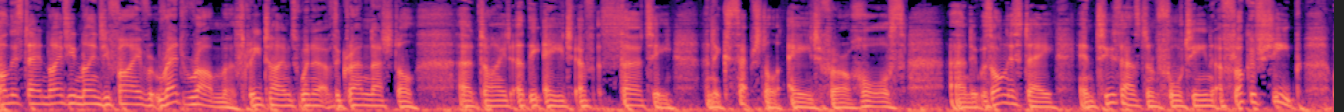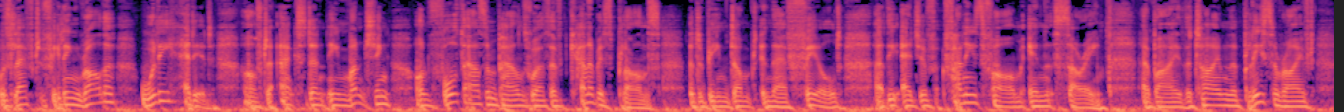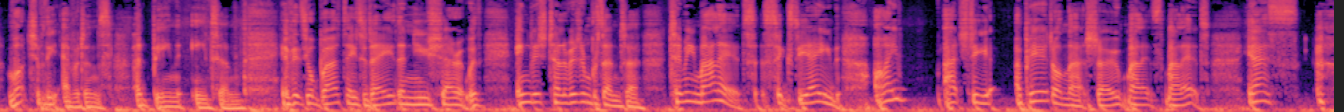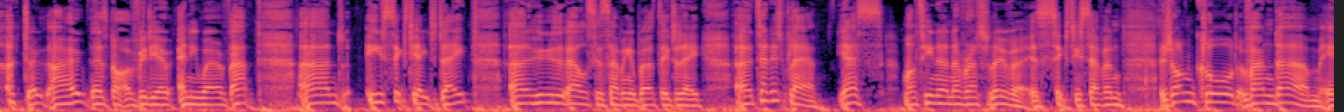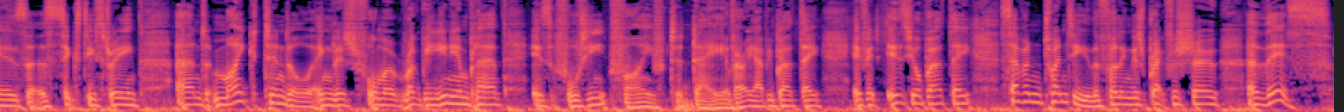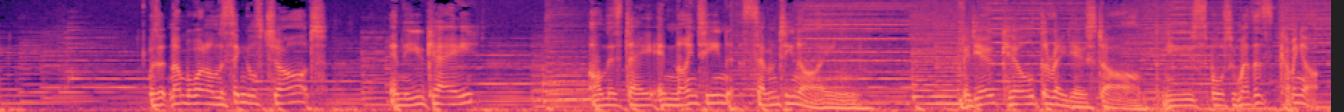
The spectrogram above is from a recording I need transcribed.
On this day in 1995, Red Rum, three times winner of the Grand National, uh, died at the age of 30, an exceptional age for a horse. And it was on this day in 2014, a flock of sheep was left feeling rather woolly-headed after accidentally munching on 4,000 pounds worth of cannabis plants that had been dumped in their field at the edge of Fanny's farm in Surrey. Uh, by the time the police arrived, much of the evidence had been eaten. If it's your birthday today, then you share it with English television presenter Timmy Mallett, 68. I actually appeared on that show, Mallett's Mallet. Yes. I don't. I hope there's not a video anywhere of that. And he's 68 today. Uh, who else is having a birthday today? Uh, tennis player. Yes, Martina Navratilova is 67. Jean Claude Van Damme is uh, 63, and Mike Tindall, English former rugby union player, is 45 today. A very happy birthday if it is your birthday. 7:20, the Full English Breakfast Show. Uh, this was at number one on the singles chart in the UK on this day in 1979. Video killed the radio star. News, sport, and weather's coming up.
